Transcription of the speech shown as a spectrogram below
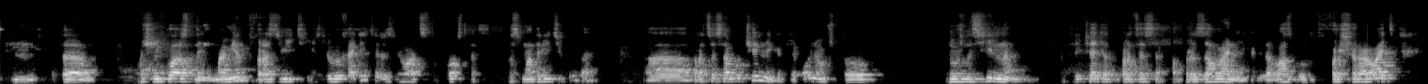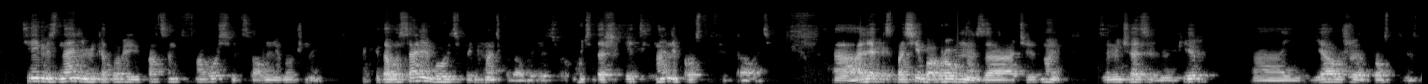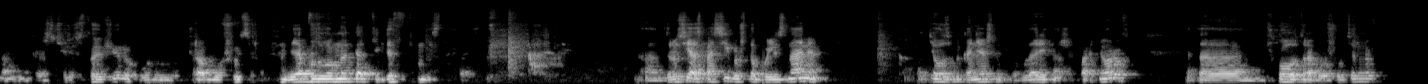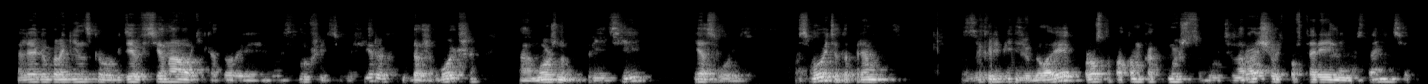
это очень классный момент в развитии. Если вы хотите развиваться, то просто посмотрите куда. А процесс обучения, как я понял, что нужно сильно отличать от процесса образования, когда вас будут фаршировать теми знаниями, которые процентов на 80 вам не нужны. А когда вы сами будете понимать, куда вы идете, вы будете даже эти знания просто фильтровать. А, Олег, спасибо огромное за очередной замечательный эфир. А, я уже просто не знаю, мне кажется, через 100 эфиров буду трабл-шутером. Я буду вам на пятки где-то там наступать. А, друзья, спасибо, что были с нами. Хотелось бы, конечно, поблагодарить наших партнеров. Это школа трабл-шутеров Олега Брагинского, где все навыки, которые вы слушаете в эфирах, и даже больше, а, можно прийти и освоить. Освоить – это прям закрепить в голове, просто потом как мышцу будете наращивать повторениями, станете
